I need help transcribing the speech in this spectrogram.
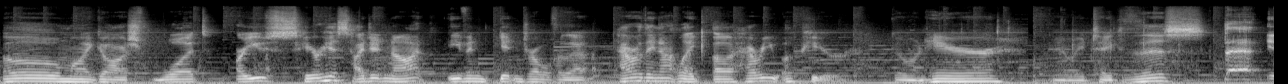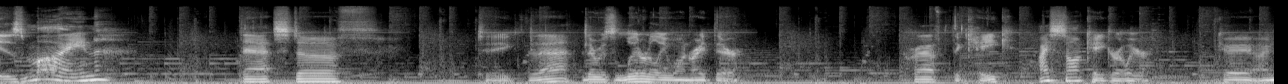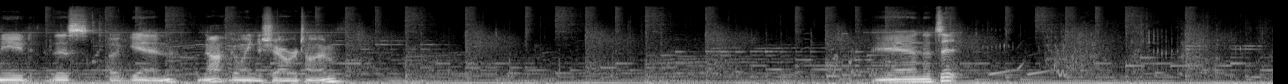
Oh my gosh, what? Are you serious? I did not even get in trouble for that. How are they not like, uh, how are you up here? Go in here, and we take this. That is mine! That stuff. Take that. There was literally one right there. Craft the cake. I saw cake earlier. Okay, I need this again. Not going to shower time. And that's it.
